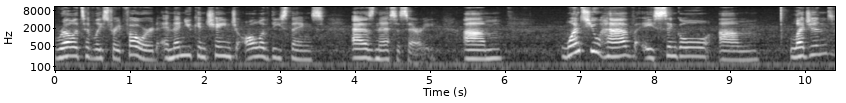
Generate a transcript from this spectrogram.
relatively straightforward, and then you can change all of these things as necessary. Um, once you have a single um, legend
